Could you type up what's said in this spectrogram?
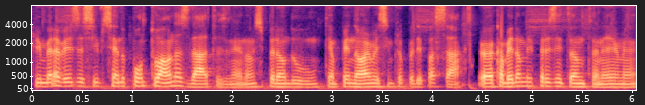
Primeira vez, assim, sendo pontual nas datas, né? Não esperando um tempo enorme, assim, pra poder passar. Eu acabei não me apresentando também, né?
